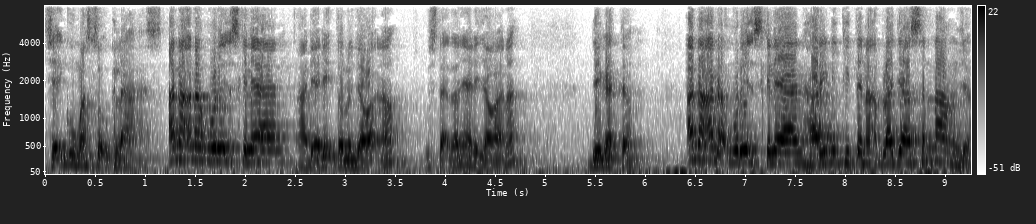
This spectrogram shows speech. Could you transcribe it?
cikgu masuk kelas. Anak-anak murid sekalian. Ha, adik-adik tolong jawab no? ustaz tanya adik jawab no? dia kata anak-anak murid sekalian hari ni kita nak belajar senang je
